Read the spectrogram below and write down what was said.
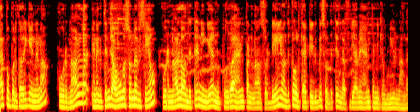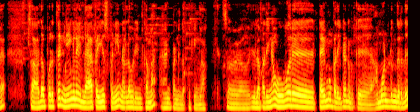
ஆப்பை பொறுத்த வரைக்கும் என்னென்னா ஒரு நாளில் எனக்கு தெரிஞ்ச அவங்க சொன்ன விஷயம் ஒரு நாளில் வந்துட்டு நீங்கள் முப்பது ரூபா ஏர்ன் பண்ணலாம். ஸோ டெய்லி வந்துட்டு ஒரு தேர்ட்டி ருபீஸ் வந்துட்டு இதில் ஃப்ரீயாகவே ஏர்ன் பண்ணிக்க முடியும்னாங்க. ஸோ அதை பொறுத்து நீங்களும் இந்த ஆப்பை யூஸ் பண்ணி நல்ல ஒரு இன்கம்மை ஏர்ன் பண்ணுங்கள் ஓகேங்களா ஸோ இதில் பார்த்தீங்கன்னா ஒவ்வொரு டைமும் பார்த்தீங்கன்னா நமக்கு அமௌண்ட்டுங்கிறது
